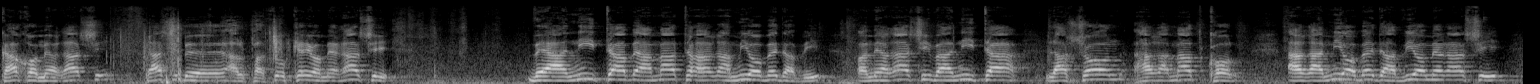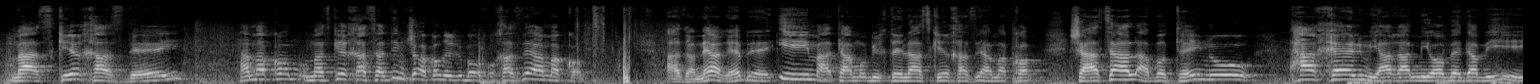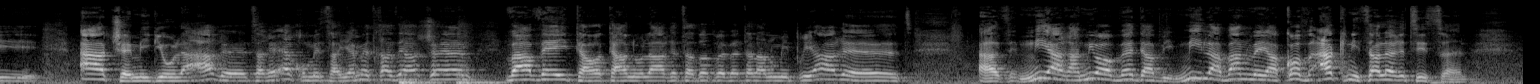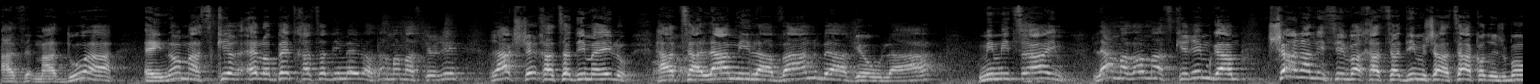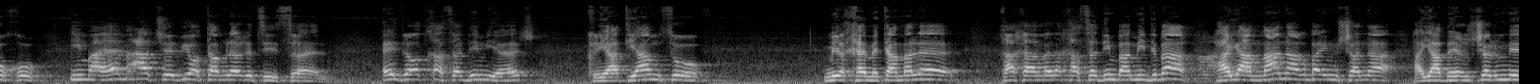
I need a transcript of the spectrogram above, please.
כך אומר רש"י, רש"י על פסוק ה' אומר רש"י וענית ואמרת הרמי עובד אבי? אומר רש"י וענית לשון הרמת קול הרמי עובד אבי אומר רש"י מזכיר חסדי המקום הוא מזכיר חסדים של הקודש ברוך הוא חסדי המקום אז אומר הרב, אם הטעם הוא בכדי להזכיר חסדי המקום שעשה על אבותינו החל מהרמי עובד אבי עד שהם הגיעו לארץ, הרי איך הוא מסיים את חסדי השם? והבאת אותנו לארץ הזאת והבאת לנו מפרי הארץ. אז מי ארמי עובד אבי, מלבן ויעקב עד כניסה לארץ ישראל. אז מדוע אינו מזכיר אלו בית חסדים אלו? אז למה מזכירים רק שתי חסדים האלו? הצלה מלבן והגאולה ממצרים. למה לא מזכירים גם שאר הניסים והחסדים שעשה הקדוש ברוך הוא עמהם עד שהביא אותם לארץ ישראל? איזה עוד חסדים יש? קריאת ים סוף, מלחמת עמלק, ככה המלך חסדים במדבר, היה מן ארבעים שנה, היה באר של...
